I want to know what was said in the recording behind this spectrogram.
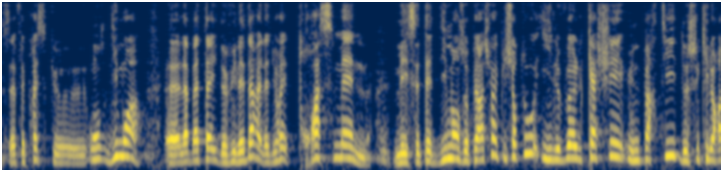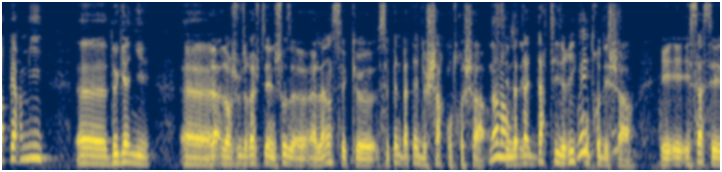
Ça fait presque 11, 10 mois. Euh, la bataille de Vuledar, elle a duré trois semaines. Mais c'était d'immenses opérations. Et puis surtout, ils veulent cacher une partie de ce qui leur a permis euh, de gagner. Euh, alors, je voudrais rajouter une chose, euh, Alain, c'est que c'est pas une bataille de chars contre chars. C'est une bataille d'artillerie contre des chars. Et, ça, c'est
